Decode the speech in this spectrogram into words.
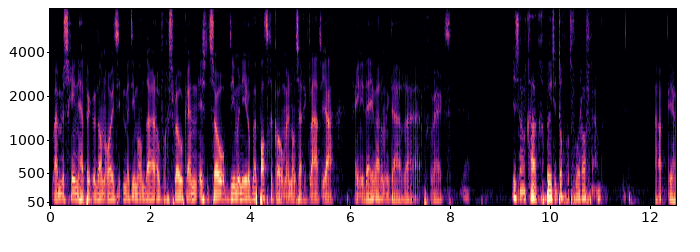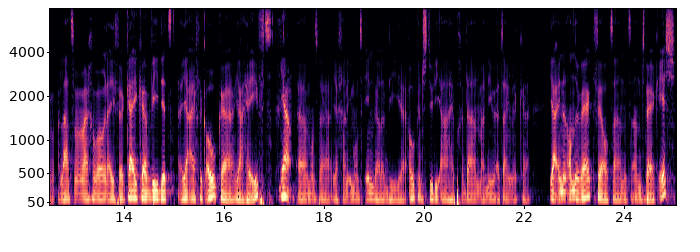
Maar misschien heb ik er dan ooit met iemand daarover gesproken en is het zo op die manier op mijn pad gekomen. En dan zeg ik later, ja, geen idee waarom ik daar eh, heb gewerkt. Dus dan ga- gebeurt er toch wat voorafgaand. Nou, ja, laten we maar gewoon even kijken wie dit ja, eigenlijk ook eh, ja, heeft. Ja, Eh, want we ja, gaan iemand inbellen die eh, ook een studie A heeft gedaan, maar nu uiteindelijk eh, ja, in een ander werkveld aan het, aan het werk is.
